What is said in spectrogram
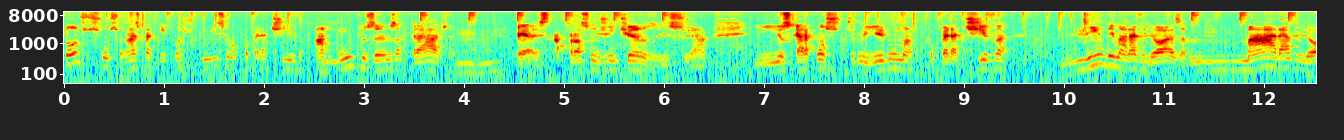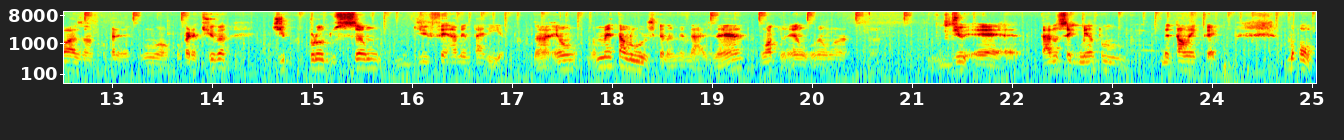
todos os funcionários para que constituíssem uma cooperativa há muitos anos atrás. já. Está próximo de 20 anos isso já. E os caras construíram uma cooperativa linda e maravilhosa, maravilhosa, uma cooperativa, de produção de ferramentaria. Tá? É um, uma metalúrgica, na verdade, né? É, é uma, de, é, tá no segmento metal mecânico. Bom,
